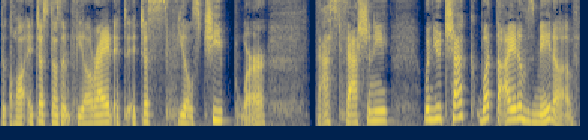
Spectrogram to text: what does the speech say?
The qual it just doesn't feel right. It it just feels cheap or fast fashiony. When you check what the item's made of,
